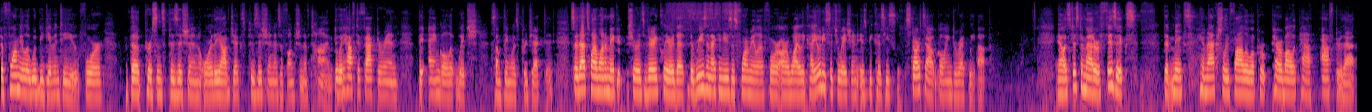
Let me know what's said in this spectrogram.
the formula would be given to you for the person's position or the object's position as a function of time. It would have to factor in the angle at which something was projected. So that's why I want to make it sure it's very clear that the reason I can use this formula for our Wile E. Coyote situation is because he starts out going directly up. Now it's just a matter of physics that makes him actually follow a par- parabolic path after that.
